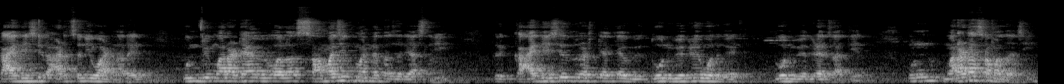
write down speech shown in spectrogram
कायदेशीर अडचणी वाढणार आहेत. कुणबी मराठा विवाहाला सामाजिक मान्यता जरी असली तरी कायदेशीर दृष्ट्या त्या दोन वेगळे वर्ग आहेत दोन वेगळ्या जाती आहेत. म्हणून मराठा समाजाची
